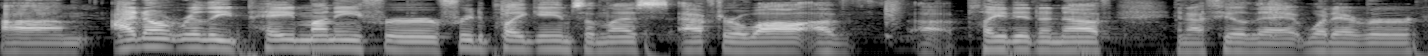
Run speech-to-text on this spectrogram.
Um, I don't really pay money for free to play games unless after a while I've uh, played it enough and I feel that whatever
